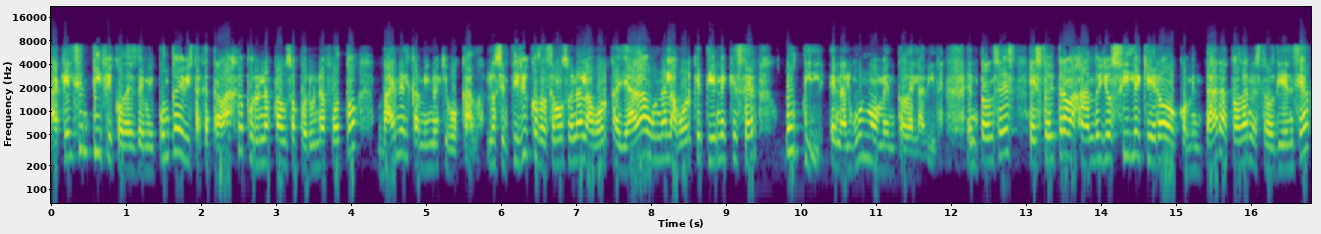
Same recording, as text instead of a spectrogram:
Aquel científico, desde mi punto de vista, que trabaja por un aplauso, por una foto, va en el camino equivocado. Los científicos hacemos una labor callada, una labor que tiene que ser útil en algún momento de la vida. Entonces, estoy trabajando, yo sí le quiero comentar a toda nuestra audiencia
